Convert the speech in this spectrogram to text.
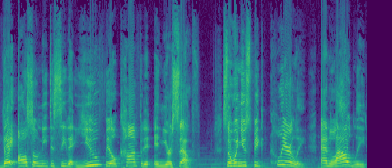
they also need to see that you feel confident in yourself. So when you speak clearly and loudly,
